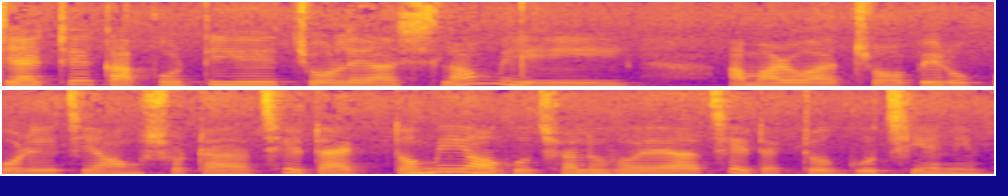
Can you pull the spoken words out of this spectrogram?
জ্যাটে কাপড় দিয়ে চলে আসলাম, এই আমার ওয়ার্ড্রবের উপরে যে অংশটা আছে, এটা একদমই অগোছালো হয়ে আছে, এটা একটু গুছিয়ে নিব।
